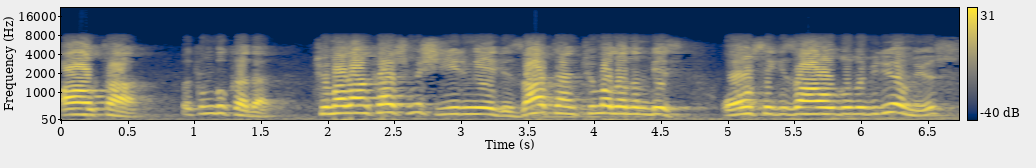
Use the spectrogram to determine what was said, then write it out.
6a. Bakın bu kadar. Tüm alan kaçmış? 27. Zaten tüm alanın biz 18a olduğunu biliyor muyuz?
